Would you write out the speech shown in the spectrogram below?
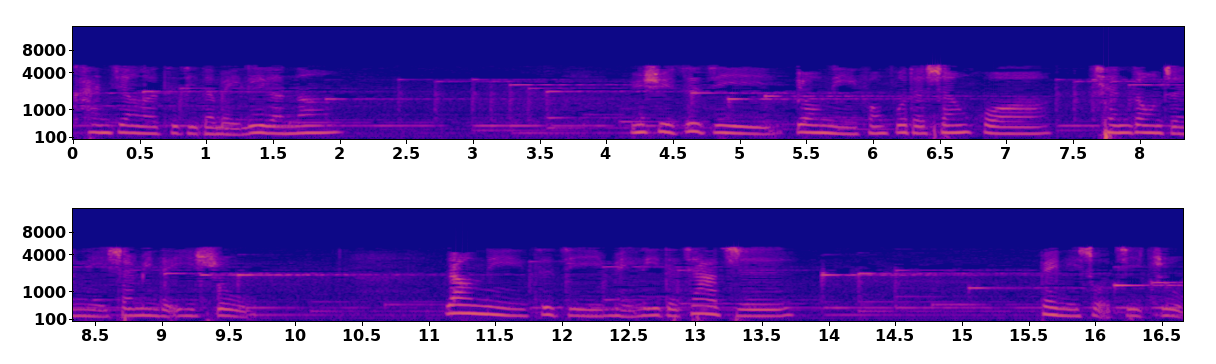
看见了自己的美丽了呢？允许自己用你丰富的生活。牵动着你生命的艺术，让你自己美丽的价值被你所记住。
